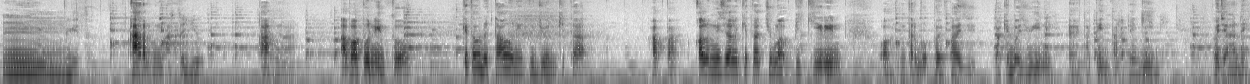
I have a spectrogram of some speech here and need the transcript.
Hmm. gitu. Karena setuju. karena apa pun itu kita udah tahu nih tujuan kita apa. Kalau misalnya kita cuma pikirin oh ntar gue pakai baju ini. Eh tapi ntar kayak gini. Oh jangan deh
